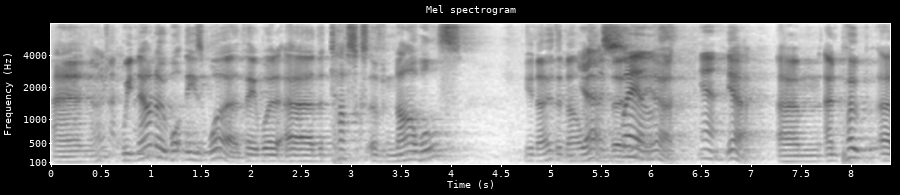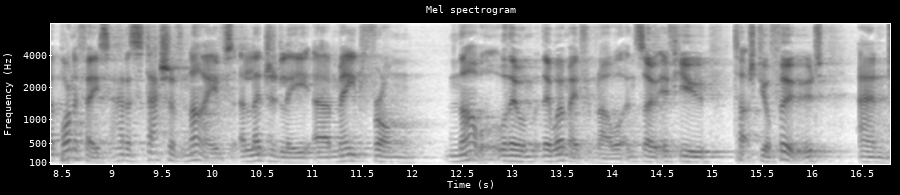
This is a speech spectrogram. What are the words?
And we now know what these were. They were uh, the tusks of narwhals. You know the narwhals. Yes. The- Whales. Yeah. Yeah. Yeah. Um, and Pope uh, Boniface had a stash of knives allegedly uh, made from narwhal. Well, they were, they were made from narwhal. And so if you touched your food and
